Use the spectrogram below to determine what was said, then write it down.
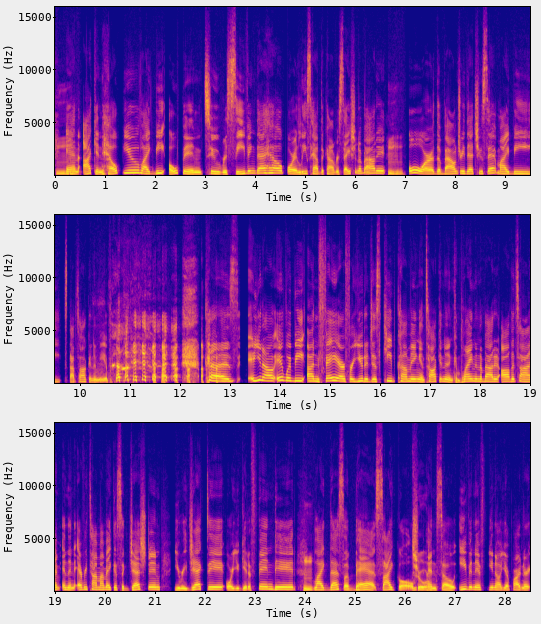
Mm. and I can help you, like be open to receiving that help or at least have the conversation about it. Mhm. Or the boundary that you set might be stop talking to me about it. Because, you know, it would be unfair for you to just keep coming and talking and complaining about it all the time. And then every time I make a suggestion, you reject it or you get offended. Hmm. Like, that's a bad cycle. Sure. And so, even if, you know, your partner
